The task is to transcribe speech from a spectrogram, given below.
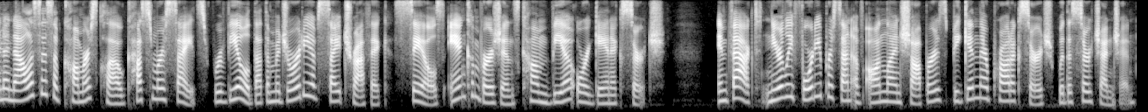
An analysis of Commerce Cloud customer sites revealed that the majority of site traffic, sales, and conversions come via organic search. In fact, nearly 40% of online shoppers begin their product search with a search engine.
